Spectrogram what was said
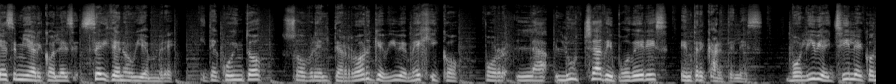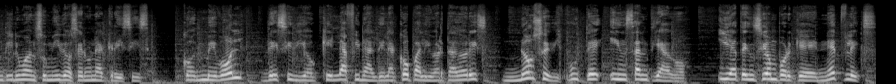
es miércoles 6 de noviembre y te cuento sobre el terror que vive México por la lucha de poderes entre cárteles. Bolivia y Chile continúan sumidos en una crisis. Conmebol decidió que la final de la Copa Libertadores no se dispute en Santiago. Y atención porque Netflix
